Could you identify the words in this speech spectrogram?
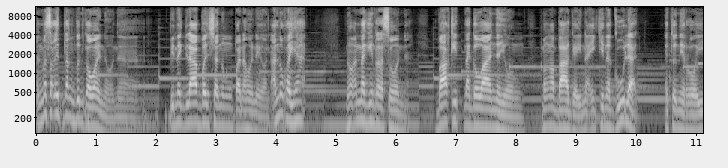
And masakit lang doon kawan no, na Pinaglaban siya nung panahon na yon. Ano kaya? No, ang naging rason. Bakit nagawa niya yung mga bagay na ikinagulat ito ni Roy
